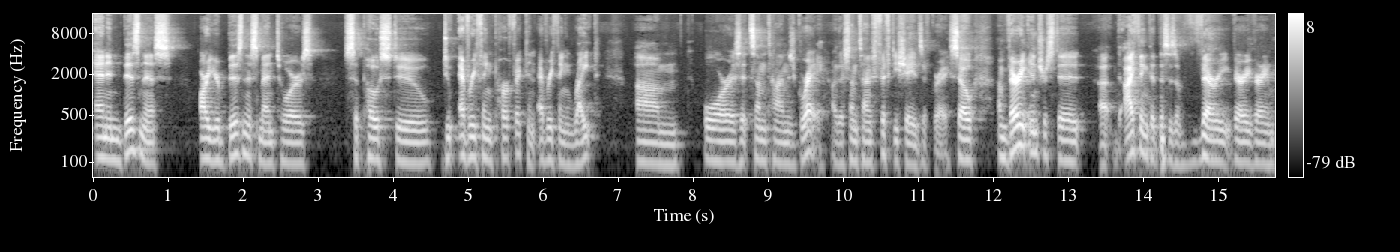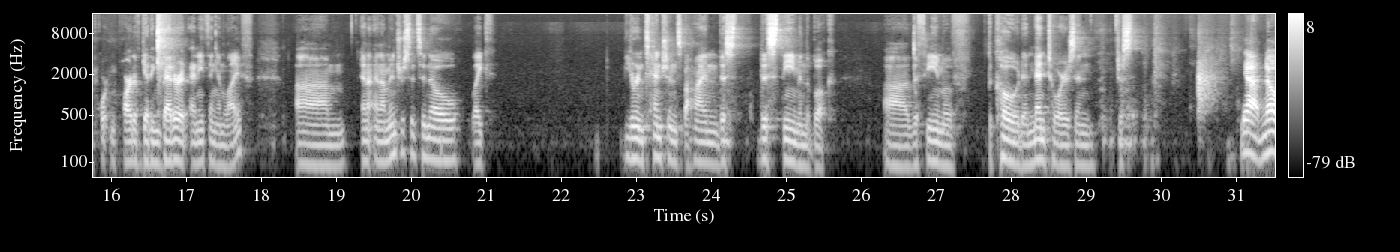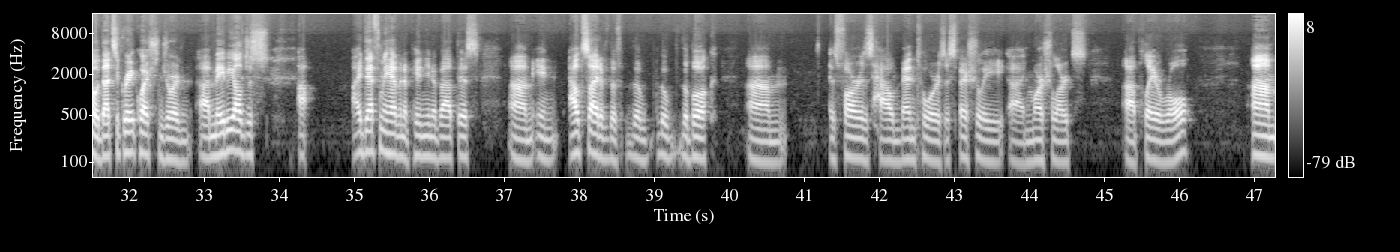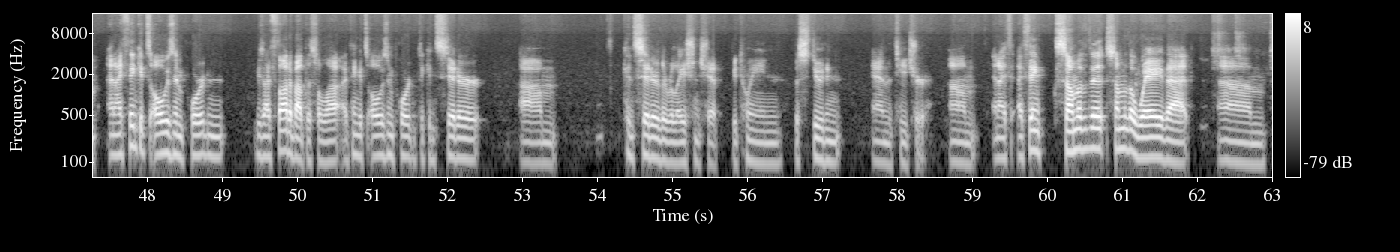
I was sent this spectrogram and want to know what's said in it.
And in business, are your business mentors supposed to do everything perfect and everything right? Um, or is it sometimes gray? Are there sometimes 50 shades of gray? So I'm very interested. Uh, I think that this is a very, very, very important part of getting better at anything in life. Um, and, and I'm interested to know, like, your intentions behind this this theme in the book, uh, the theme of the code and mentors and just. Yeah, no, that's a great question, Jordan. Uh, maybe I'll just. Uh, I definitely have an opinion about this. Um, in outside of the the the, the book, um, as far as how mentors, especially uh, in martial arts, uh, play a role. Um, and I think it's always important because I've thought about this a lot. I think it's always important to consider um, consider the relationship between the student and the teacher. Um, and I, th- I, think some of the some of the way that um,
